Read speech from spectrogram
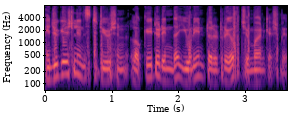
educational institution located in the Union Territory of Jammu and Kashmir.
